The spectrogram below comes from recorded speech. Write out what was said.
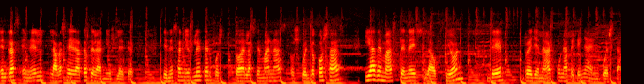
entras en el, la base de datos de la newsletter. Y en esa newsletter, pues todas las semanas os cuento cosas y además tenéis la opción de rellenar una pequeña encuesta.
